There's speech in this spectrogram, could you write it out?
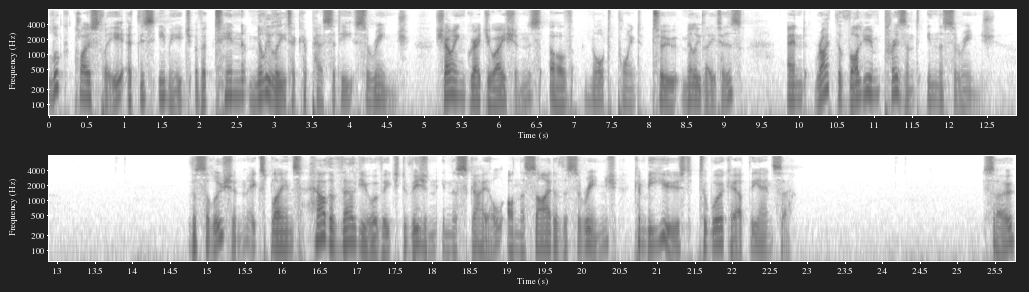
Look closely at this image of a 10 milliliter capacity syringe showing graduations of 0.2 milliliters and write the volume present in the syringe. The solution explains how the value of each division in the scale on the side of the syringe can be used to work out the answer. So,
